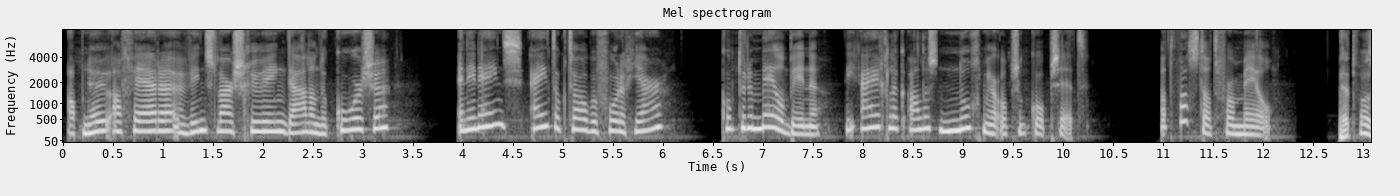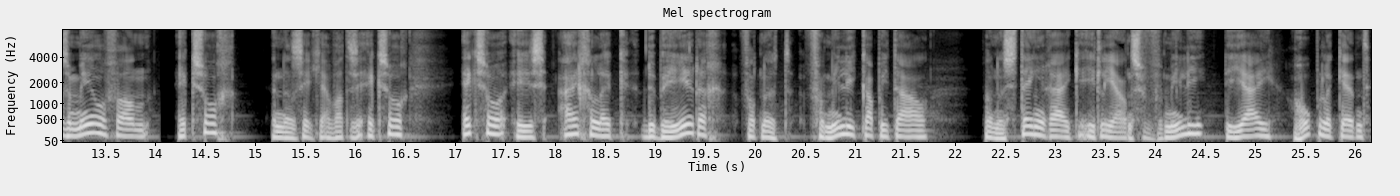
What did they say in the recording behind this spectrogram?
Apneu-affaire, winstwaarschuwing, dalende koersen. En ineens, eind oktober vorig jaar, komt er een mail binnen die eigenlijk alles nog meer op zijn kop zet. Wat was dat voor mail? Het was een mail van Exor. En dan zeg je, wat is Exor? Exor is eigenlijk de beheerder van het familiekapitaal van een steenrijke Italiaanse familie die jij hopelijk kent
